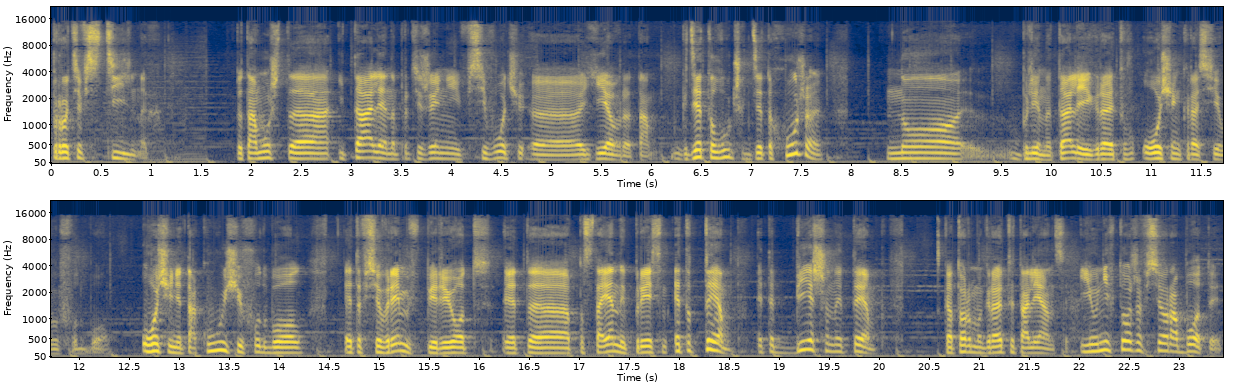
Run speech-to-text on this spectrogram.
против стильных. Потому что Италия на протяжении всего э, Евро там где-то лучше, где-то хуже. Но, блин, Италия играет в очень красивый футбол. Очень атакующий футбол. Это все время вперед. Это постоянный прессинг. Это темп. Это бешеный темп которым играют итальянцы. И у них тоже все работает.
